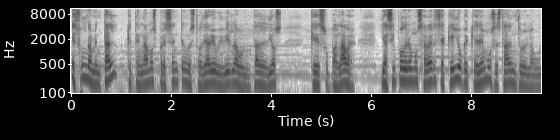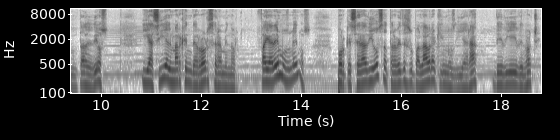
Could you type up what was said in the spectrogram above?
Es fundamental que tengamos presente en nuestro diario vivir la voluntad de Dios, que es su palabra, y así podremos saber si aquello que queremos está dentro de la voluntad de Dios. Y así el margen de error será menor. Fallaremos menos, porque será Dios a través de su palabra quien nos guiará de día y de noche.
